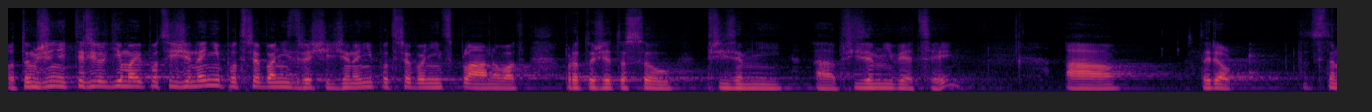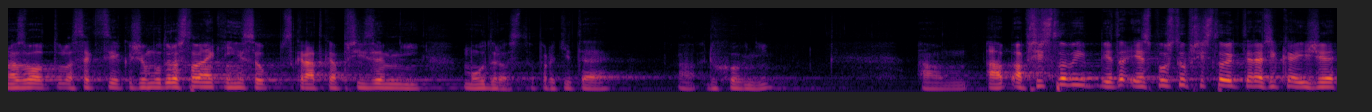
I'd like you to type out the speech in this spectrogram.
O tom, že někteří lidi mají pocit, že není potřeba nic řešit, že není potřeba nic plánovat, protože to jsou přízemní, uh, přízemní věci. A tedy jste nazval tuhle sekci, jako, že mudroslovné knihy jsou zkrátka přízemní moudrost oproti té uh, duchovní. Um, a, a přísloví, je, to, je spoustu přísloví, které říkají, že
